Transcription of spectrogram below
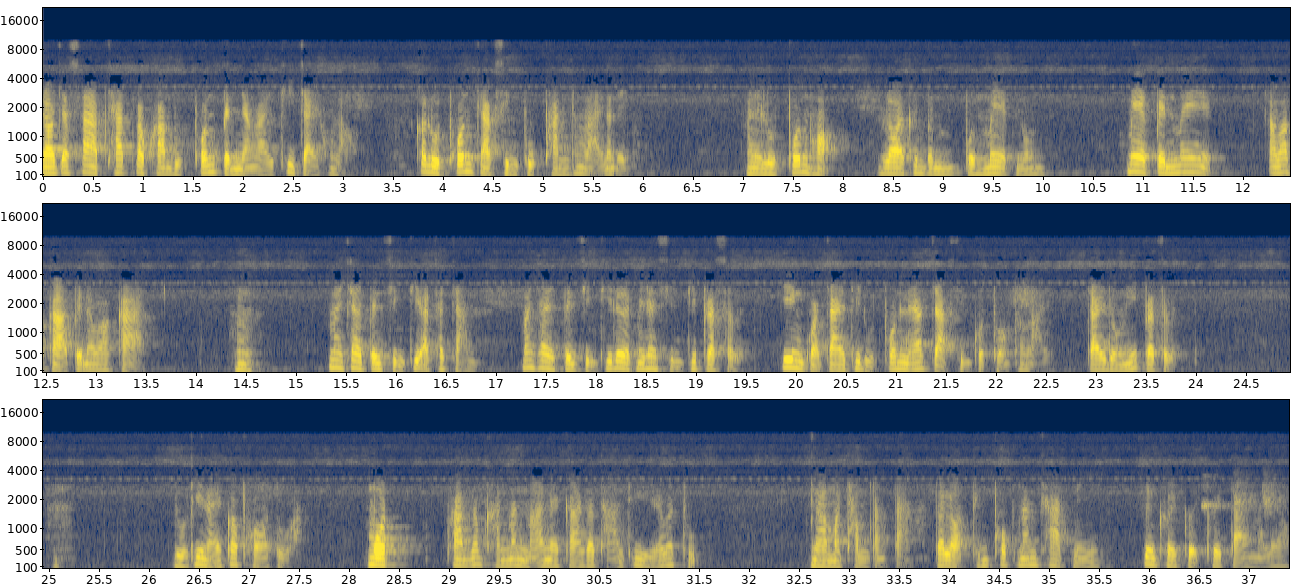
เราจะทราบชัดว่าความหลุดพ้นเป็นอย่างไรที่ใจของเรา ก็หลุดพ้นจากสิ่งผูกพันทั้งหลายนั่นเองไม่หลุดพ้นเหาะลอยขึ้นบนบนเมฆน้น เมฆเป็นเมฆอวกาศเป็นอวกาศไม่ใช่เป็นสิ่งที่อัศจรรย์ ไม่ใช่เป็นสิ่งที่เลิศไม่ใช่สิ่งที่ประเสริฐ ยิ่งกว่าใจที่ดูดพ้นแล้วจากสิ่งกดทวงทั้งหลาย ใจดวงนี้ประเสริฐอยู่ที่ไหนก็พอตัว หมดความสำคัญมั่นหมายในการสถานที่และวัตถุ นามธรรมต่าง ๆ ตลอดถึงพบนั้นชาตินี้ ซึ่งเคยเกิดเคยตายมาแล้ว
